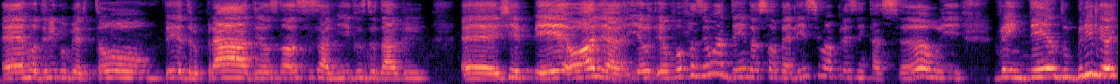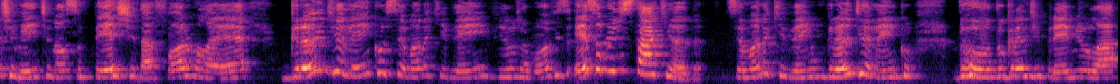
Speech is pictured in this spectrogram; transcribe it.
é, Rodrigo Berton, Pedro Prado e os nossos amigos do WGP. Olha, eu, eu vou fazer um adendo à sua belíssima apresentação e vendendo brilhantemente nosso peixe da Fórmula E. Grande elenco semana que vem, viu? Já vou avisar. Esse é o meu destaque, Ana. Semana que vem, um grande elenco do, do Grande Prêmio lá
